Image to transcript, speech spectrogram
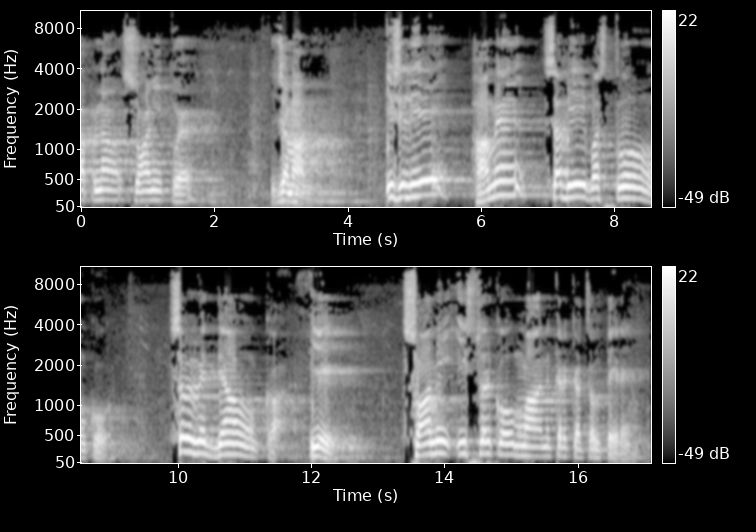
अपना स्वामित्व जमाना। इसलिए हमें सभी वस्तुओं को सब विद्याओं का, ये स्वामी ईश्वर को मान करके चलते रहे।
